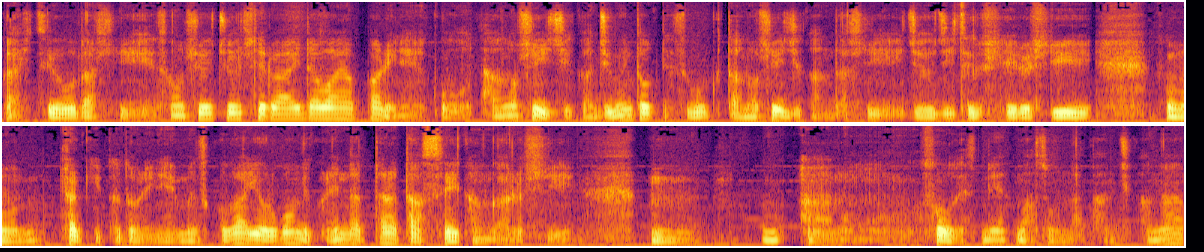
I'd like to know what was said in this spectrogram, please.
が必要だしその集中してる間はやっぱりねこう楽しい時間自分にとってすごく楽しい時間だし充実してるしそのさっき言った通りね息子が喜んでくれるんだったら達成感があるしうん。あのそうですね。まあそんな感じかな、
